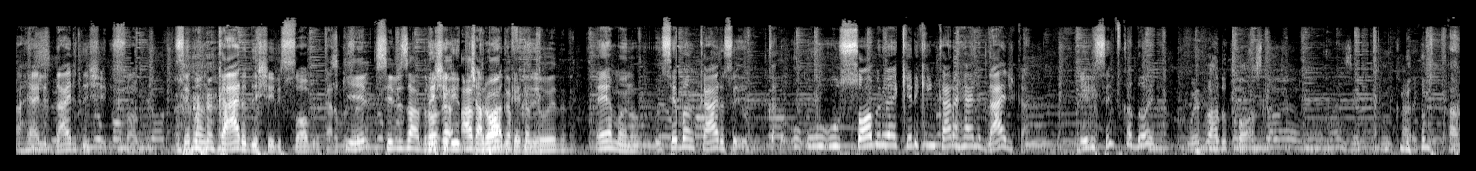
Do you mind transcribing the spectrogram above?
A realidade deixa ele sóbrio. Ser bancário deixa ele sóbrio, cara. Que ele- se ele usar droga, ele a chapado, droga fica dizer. doida, né? É, mano, ser bancário, ser- o, o- o sóbrio é aquele que encara a realidade, cara. Ele sempre fica doido. O Eduardo Costa exemplo de um cara que tá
